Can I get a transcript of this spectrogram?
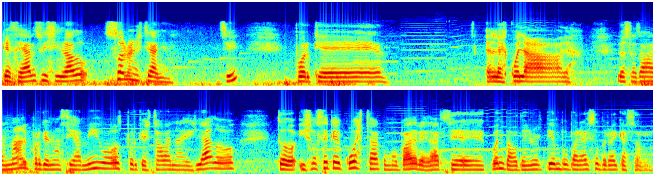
que se han suicidado solo en este año, ¿sí? Porque en la escuela los trataban mal, porque no hacía amigos, porque estaban aislados, todo. Y yo sé que cuesta como padre darse cuenta o tener tiempo para eso, pero hay que hacerlo,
